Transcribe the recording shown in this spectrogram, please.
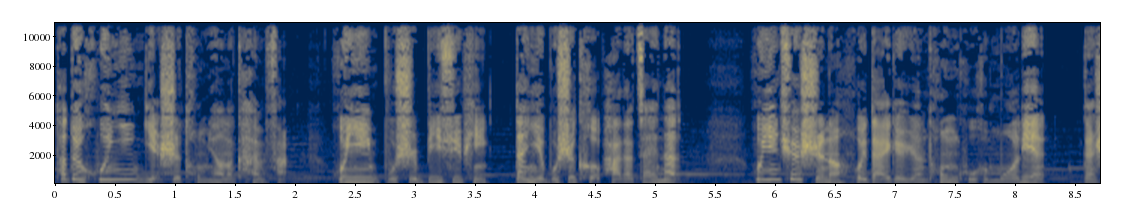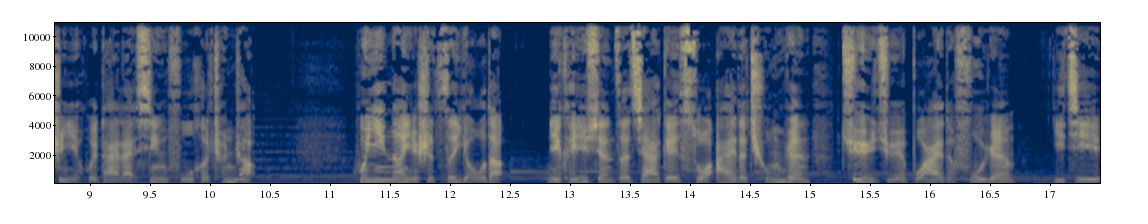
她对婚姻也是同样的看法。婚姻不是必需品，但也不是可怕的灾难。婚姻确实呢会带给人痛苦和磨练，但是也会带来幸福和成长。婚姻呢也是自由的。你可以选择嫁给所爱的穷人，拒绝不爱的富人，以及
